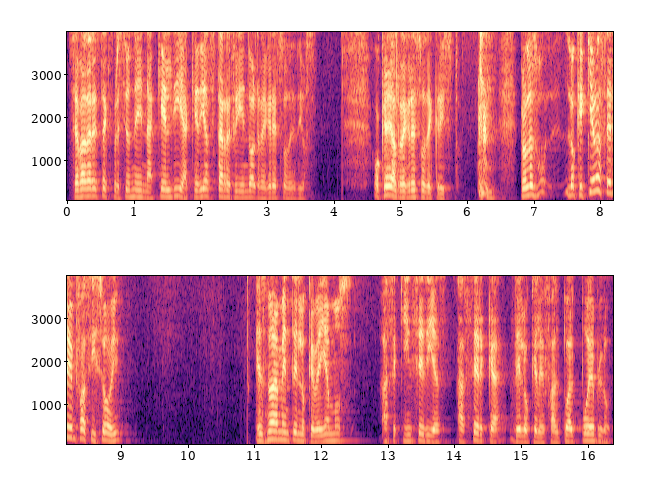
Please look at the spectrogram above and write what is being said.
se va a dar esta expresión de en aquel día. ¿Qué día se está refiriendo al regreso de Dios? ¿Ok? Al regreso de Cristo. Pero lo que quiero hacer énfasis hoy es nuevamente en lo que veíamos hace 15 días acerca de lo que le faltó al pueblo.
